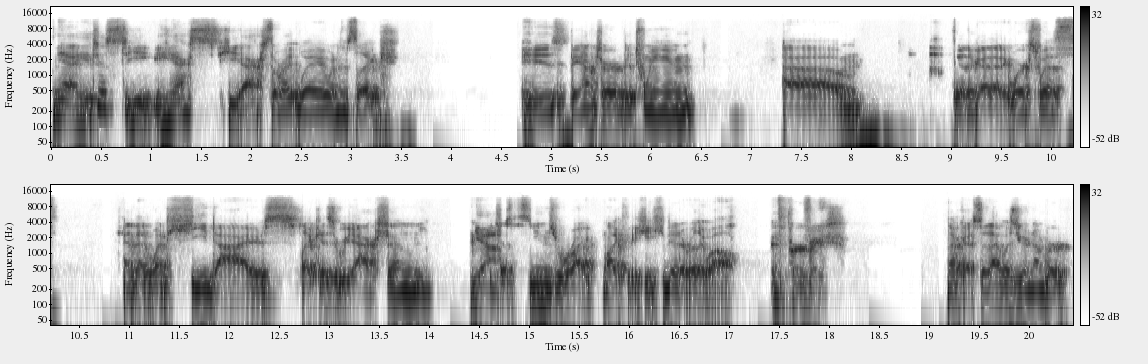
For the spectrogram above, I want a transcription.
Yeah, he just he he acts he acts the right way when it's like his banter between um the other guy that he works with and then when he dies, like his reaction yeah, it just seems right. Like he, he did it really well. It's perfect. Okay, so that was your number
